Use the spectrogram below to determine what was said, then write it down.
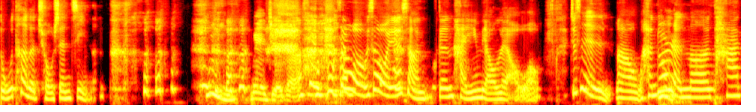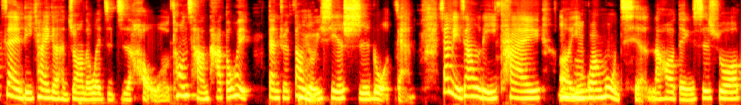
独特的求生技能。嗯，我也觉得，所以我所以我也想跟海英聊聊哦，就是呃，很多人呢，他在离开一个很重要的位置之后哦，通常他都会感觉到有一些失落感。像你这样离开呃荧光幕前，然后等于是说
